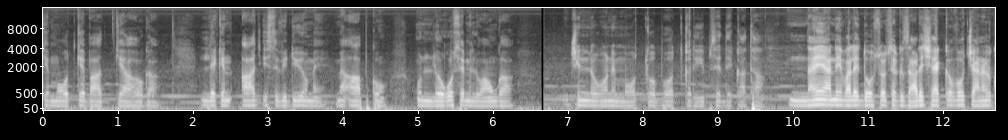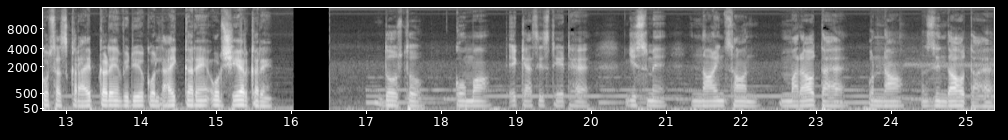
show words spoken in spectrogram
कि मौत के बाद क्या होगा, लेकिन आज इस वीडियो में मैं आपको उन लोगों से मिलवाऊँगा जिन लोगों ने मौत को बहुत करीब से देखा था, नए आने वाले दोस्तों से गुजारिश है कि वो चैनल को सब्सक्राइब करें, वीडियो को लाइक करें और शेयर करें। दोस्तों, कोमा एक ऐसी स्टेट है जिसमें ना इंसान मरा होता है और ना ज़िंदा होता है।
